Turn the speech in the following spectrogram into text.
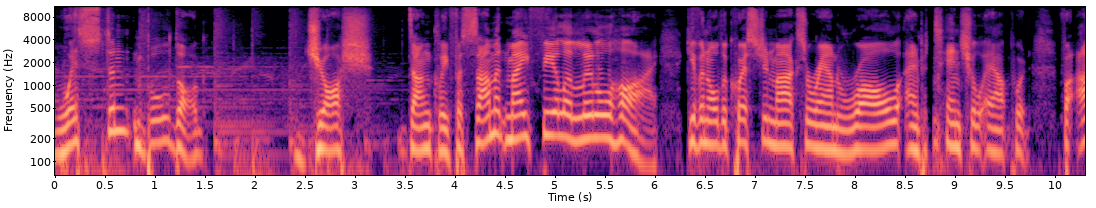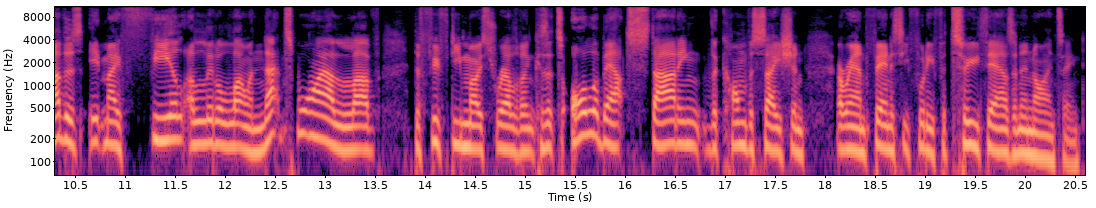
Western Bulldog, Josh Dunkley. For some, it may feel a little high, given all the question marks around role and potential output. For others, it may feel a little low, and that's why I love the 50 most relevant, because it's all about starting the conversation around fantasy footy for 2019.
